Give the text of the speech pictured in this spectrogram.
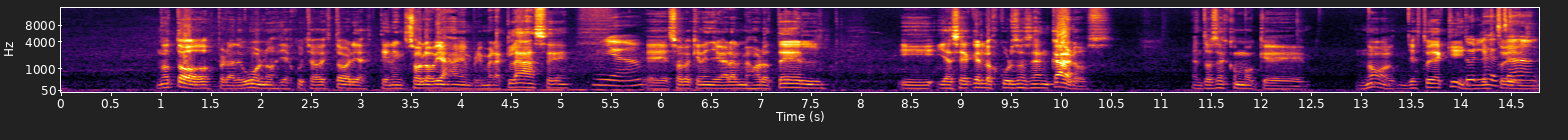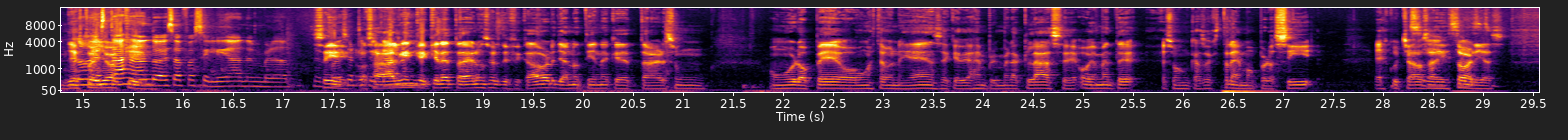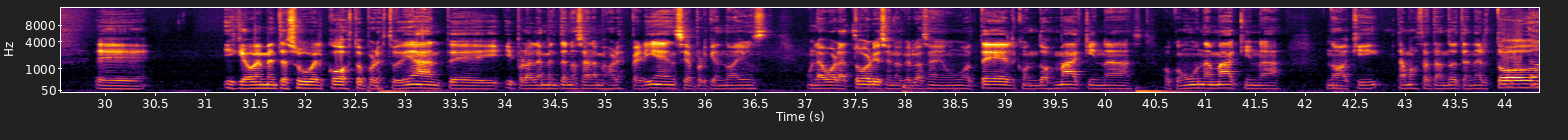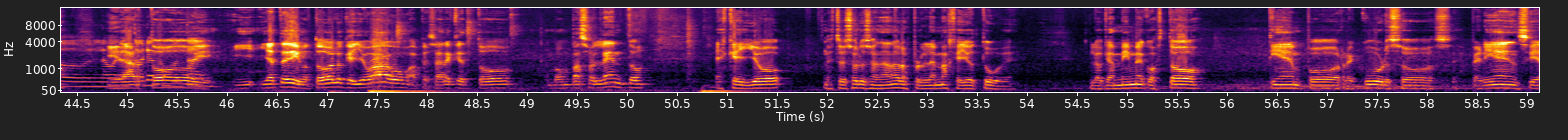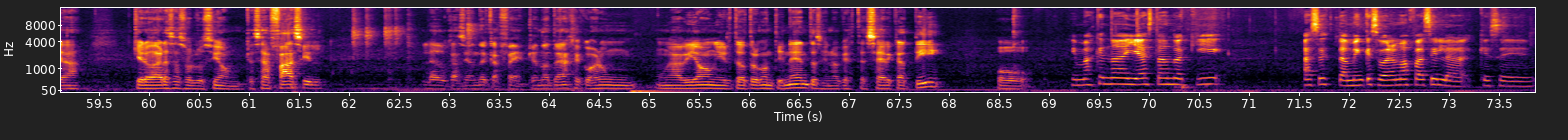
no todos, pero algunos, ya he escuchado historias, tienen solo viajan en primera clase, eh, solo quieren llegar al mejor hotel y, y hacía que los cursos sean caros. Entonces como que, no, ya estoy aquí, Tú ya les estoy, estás, ya nos estoy yo estás aquí. dando esa facilidad, en verdad. Sí, o sea, alguien que quiere traer un certificador ya no tiene que traerse un, un europeo o un estadounidense que viaja en primera clase. Obviamente eso es un caso extremo, pero sí he escuchado Sí, esas historias. eh, y que obviamente sube el costo por estudiante y, y probablemente no sea la mejor experiencia porque no hay un, un laboratorio, sino que lo hacen en un hotel con dos máquinas o con una máquina. No, aquí estamos tratando de tener todo, Todo, y dar todo. Y, y ya te digo, todo lo que yo hago, a pesar de que todo va un paso lento, es que yo estoy solucionando los problemas que yo tuve. Lo que a mí me costó tiempo, recursos, experiencia, quiero dar esa solución, que sea fácil la educación de café, que no tengas que coger un, un avión e irte a otro continente, sino que esté cerca a ti o Y más que nada, ya estando aquí, hace también que se vuelva más fácil la, que se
